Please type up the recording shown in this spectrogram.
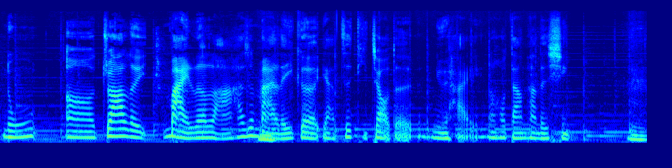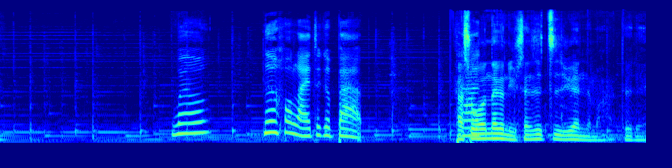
奴 呃抓了买了啦，他是买了一个雅兹迪教的女孩，然后当他的信。嗯 Well，那后来这个 Bab 他说那个女生是自愿的嘛，对不对？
